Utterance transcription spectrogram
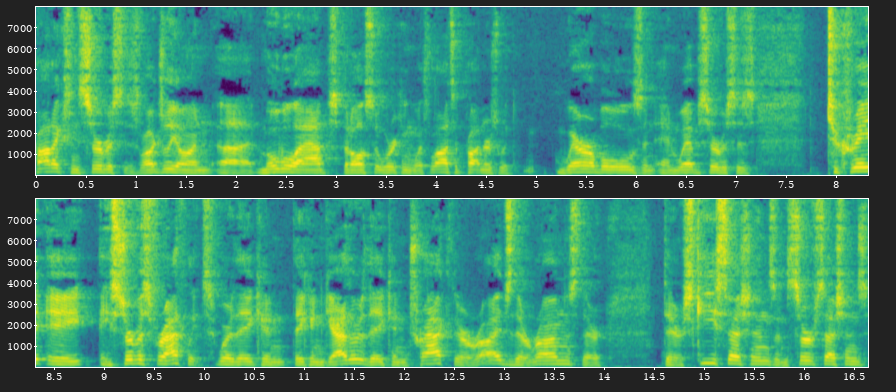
products and services, largely on uh, mobile apps, but also working with lots of partners with wearables and, and web services to create a, a service for athletes where they can they can gather, they can track their rides, their runs, their their ski sessions and surf sessions.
